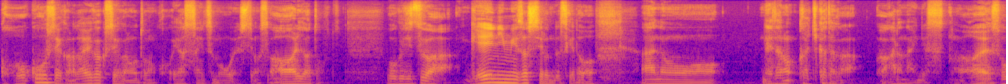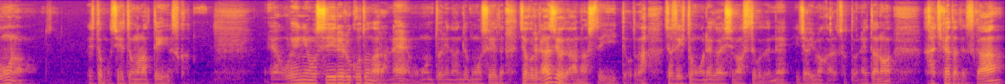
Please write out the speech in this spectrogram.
高校生かな大学生かの男の子が安さんいつも応援してます。ああ、ありがとう。僕実は芸人目指してるんですけどあのネタの書き方がわからないんです「ああそうなの?」ぜひと教えてもらっていいですか?」いや俺に教えれることならね本当に何でも教えて。じゃあこれラジオで話していいってこと？あじゃあぜひともお願いしますってことでね。じゃあ今からちょっとネタの書き方ですか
